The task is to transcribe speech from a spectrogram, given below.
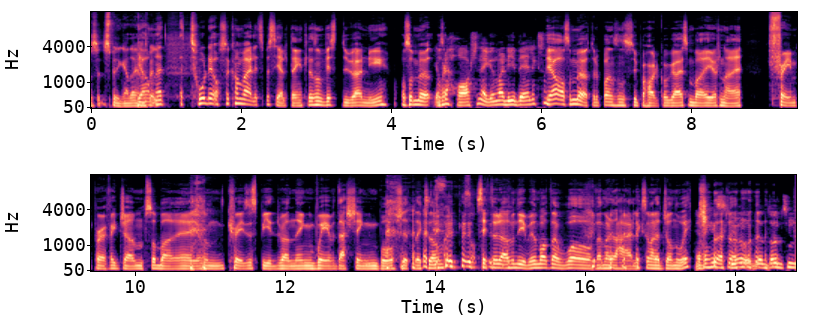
springer jeg deg Ja, gjennom men spillet. jeg, jeg tror det også kan være litt spesielt, egentlig. Sånn, hvis du er ny, og så, møter, Ja, for det har sin egen verdi, det, liksom. ja, og så møter du på en sånn super hardcore guy som bare gjør sånn her frame perfect jumps og bare gjør sånn crazy speedrunning, wave dashing bullshit, liksom. Sitter du der som nybegynner og bare sånn, wow, hvem er det her, liksom? Er det John Wick? Ja, jo, sånn- det, det, er liksom,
